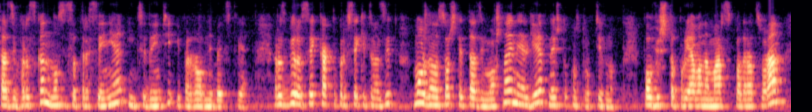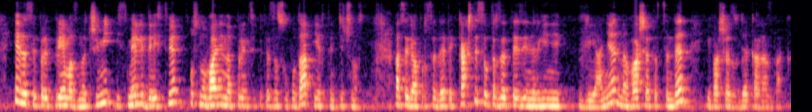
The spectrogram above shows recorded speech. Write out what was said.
Тази връзка носи сътресения, инциденти и природни бедствия. Разбира се, както при всеки транзит, може да насочите тази мощна енергия в нещо конструктивно. По-висшата проява на Марс в квадрат Соран е да се предприемат значими и смели действия, основани на принципите за свобода и автентичност. А сега проследете как ще се отразят тези енергийни влияния на вашият асцендент и вашия зодиакален знак.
